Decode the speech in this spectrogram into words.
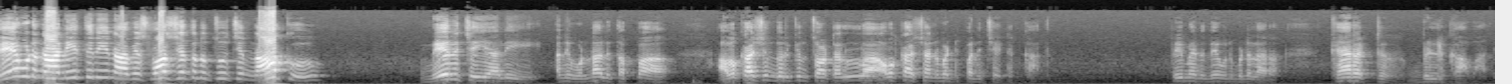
దేవుడు నా నీతిని నా విశ్వాస్యతను చూచి నాకు మేలు చేయాలి అని ఉండాలి తప్ప అవకాశం దొరికిన చోటల్లా అవకాశాన్ని బట్టి పని చేయటం కాదు. ప్రియమైన దేవుని బిడ్డలారా క్యారెక్టర్ బిల్డ్ కావాలి.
